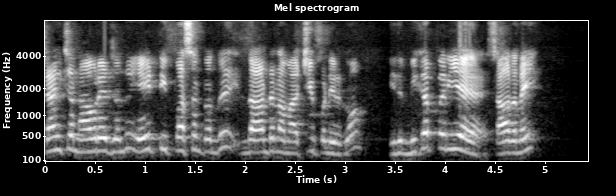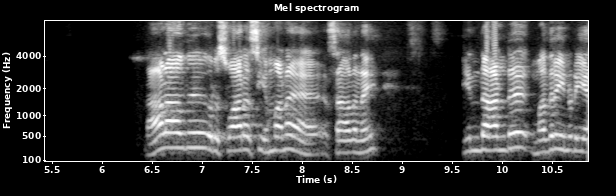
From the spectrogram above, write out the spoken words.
சேங்ஷன் ஆவரேஜ் வந்து எயிட்டி பர்சன்ட் வந்து இந்த ஆண்டு நம்ம அச்சீவ் பண்ணியிருக்கோம். இது மிகப்பெரிய சாதனை. நாலாவது ஒரு சுவாரஸ்யமான சாதனை. இந்த ஆண்டு மதுரையினுடைய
